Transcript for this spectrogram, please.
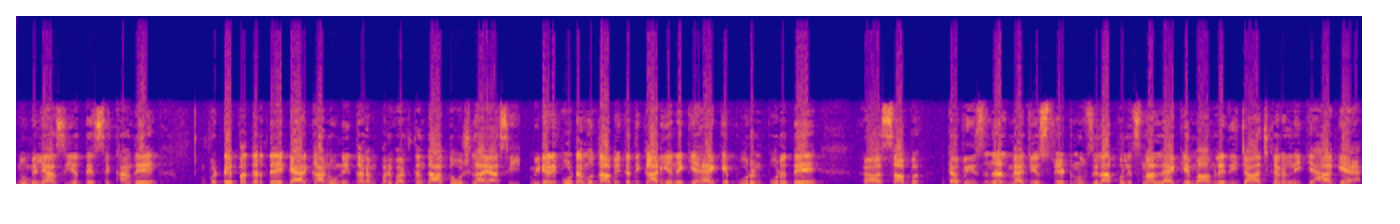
ਨੂੰ ਮਿਲਿਆ ਸੀ ਅਤੇ ਸਿੱਖਾਂ ਦੇ ਵੱਡੇ ਪੱਧਰ ਤੇ ਗੈਰ ਕਾਨੂੰਨੀ ਧਰਮ ਪਰਿਵਰਤਨ ਦਾ ਦੋਸ਼ ਲਾਇਆ ਸੀ। ਮੀਡੀਆ ਰਿਪੋਰਟਾਂ ਮੁਤਾਬਿਕ ਅਧਿਕਾਰੀਆਂ ਨੇ ਕਿਹਾ ਹੈ ਕਿ ਪੂਰਨਪੁਰ ਦੇ ਅ, ਸਬ ਡਿਵੀਜ਼ਨਲ ਮੈਜਿਸਟ੍ਰੇਟ ਨੂੰ ਜ਼ਿਲ੍ਹਾ ਪੁਲਿਸ ਨਾਲ ਲੈ ਕੇ ਮਾਮਲੇ ਦੀ ਜਾਂਚ ਕਰਨ ਲਈ ਕਿਹਾ ਗਿਆ ਹੈ।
